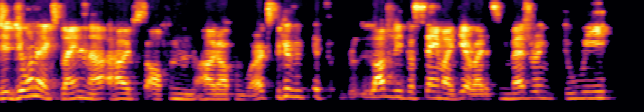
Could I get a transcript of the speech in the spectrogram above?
Do, do you want to explain how it's often how it often works? Because it's largely the same idea, right? It's measuring do we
